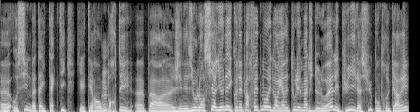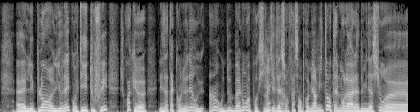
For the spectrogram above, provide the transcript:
euh, aussi une bataille tactique qui a été remportée euh, par euh, Genesio. L'ancien lyonnais, il connaît parfaitement, il doit regarder tous les matchs de l'OL et puis il a su contrecarrer les plans lyonnais qui ont été étouffés. Je crois que les attaquants lyonnais ont eu un ou deux ballons à proximité de la c'est ça. surface en première mi-temps, tellement la, la domination euh,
